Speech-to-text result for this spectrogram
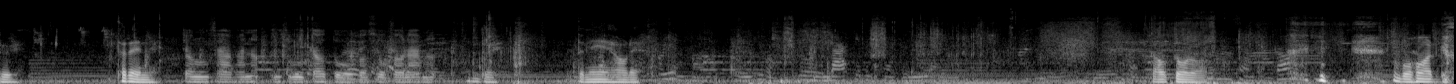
ดูดิเท่าไหร่เนี่ยจองหนึ่งสามพันเนาะมันจะมีเก้าตัวเก้าโซเก้าลาบเนาะดูดิตัวนี้เอาเลยเกาตัวหรอ บ่ฮอดเกา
